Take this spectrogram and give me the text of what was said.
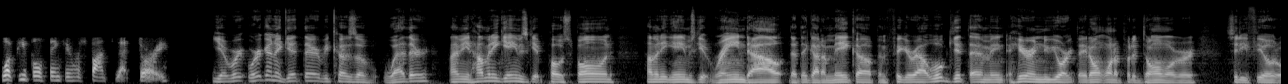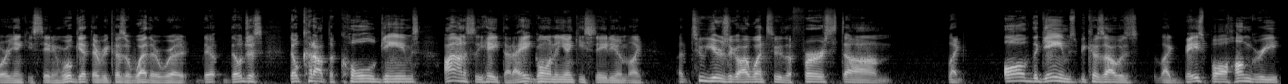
what people think in response to that story. Yeah, we're, we're going to get there because of weather. I mean, how many games get postponed? How many games get rained out that they got to make up and figure out? We'll get there. I mean, here in New York, they don't want to put a dome over Citi Field or Yankee Stadium. We'll get there because of weather, where they'll, they'll just they'll cut out the cold games. I honestly hate that. I hate going to Yankee Stadium. Like uh, two years ago, I went to the first um, like all of the games because I was like baseball hungry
